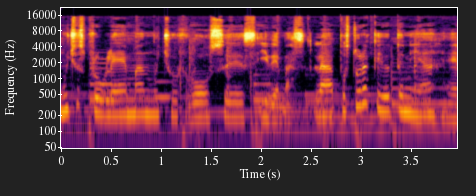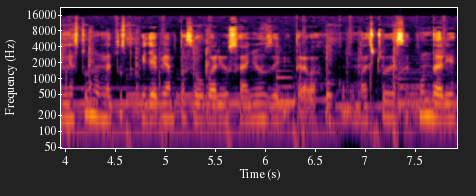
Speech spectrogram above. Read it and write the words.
muchos problemas, muchos roces y demás la postura que yo tenía en estos momentos, porque ya habían pasado varios años de mi trabajo como maestro de secundaria,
